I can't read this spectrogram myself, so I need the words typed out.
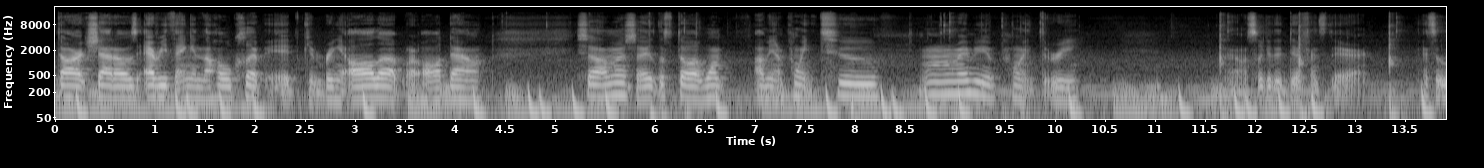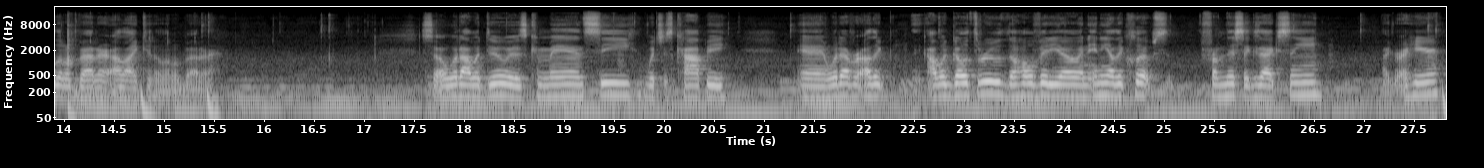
dark, shadows, everything in the whole clip. It can bring it all up or all down. So I'm gonna say let's throw a one. I mean a point two, mm, maybe a point three. Now let's look at the difference there. It's a little better. I like it a little better. So what I would do is Command C, which is copy, and whatever other. I would go through the whole video and any other clips from this exact scene, like right here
